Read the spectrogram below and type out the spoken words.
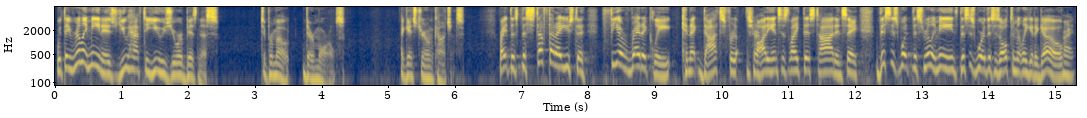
What they really mean is you have to use your business to promote their morals against your own conscience. Right? The, the stuff that I used to theoretically connect dots for sure. audiences like this, Todd, and say, this is what this really means. This is where this is ultimately going to go. Right.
